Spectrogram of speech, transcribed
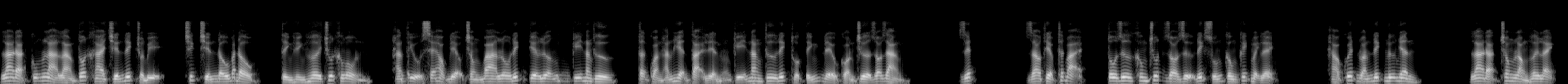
la đạt cũng là làm tốt khai chiến đích chuẩn bị, trích chiến đấu bắt đầu, tình hình hơi chút không ổn, hắn tựu sẽ học điệu trong ba lô đích kia lượng kỹ năng thư, tận quản hắn hiện tại liền kỹ năng thư đích thuộc tính đều còn chưa rõ ràng. Giết. Giao thiệp thất bại tô dư không chút do dự đích xuống công kích mệnh lệnh. Hảo quyết đoán đích nữ nhân. La đạt trong lòng hơi lạnh.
